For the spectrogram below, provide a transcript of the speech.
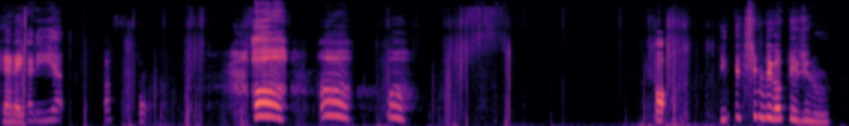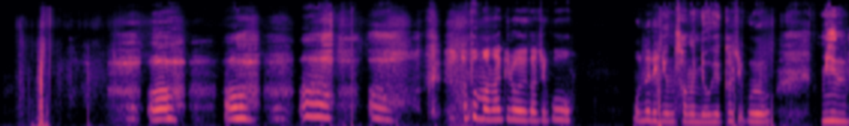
가리가리야. 빡, 어. 아, 아, 아. 아, 이때 침대가 깨지노. 아, 아, 아, 아. 한 푼만 하기로 해가지고 오늘의 영상은 여기까지고요. 민파.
